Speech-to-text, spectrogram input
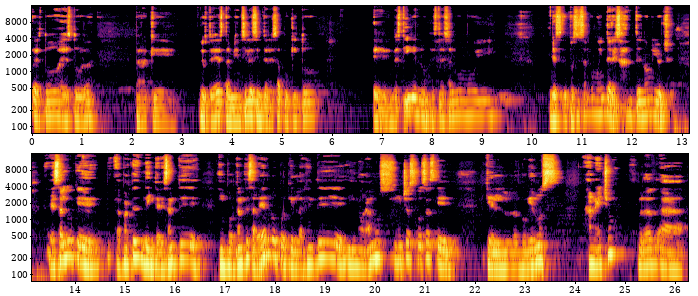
eh, todo esto, ¿verdad? Para que ustedes también, si les interesa poquito, eh, investiguenlo. Este es algo muy, es- pues es algo muy interesante, ¿no, mi George? Es algo que, aparte de interesante, importante saberlo, porque la gente ignoramos muchas cosas que, que los gobiernos han hecho, ¿verdad? Ah,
